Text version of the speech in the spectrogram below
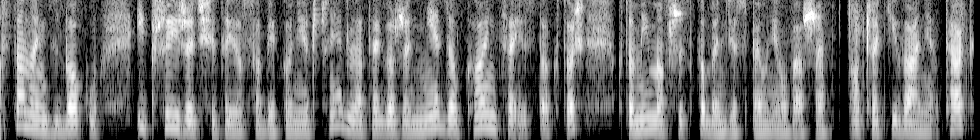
stanąć z boku i przyjrzeć się tej osobie koniecznie, dlatego że nie do końca jest to ktoś, kto mimo wszystko będzie spełniał Wasze oczekiwania. Tak,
